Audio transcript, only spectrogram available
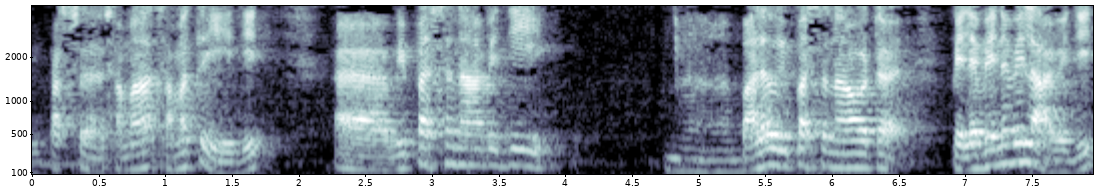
විපස්ස සමා සමතයේදී විපස්සනාවේදී බල විපස්සනාවට පෙළවෙන වෙලාවේදී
